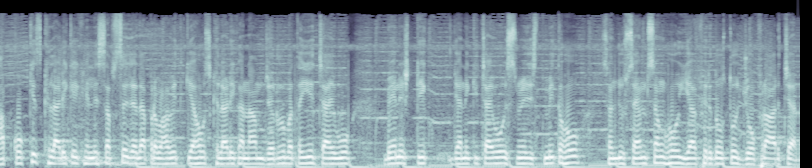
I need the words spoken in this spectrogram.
आपको किस खिलाड़ी के खेलने सबसे ज़्यादा प्रभावित किया हो, उस खिलाड़ी का नाम ज़रूर बताइए, चाहे वो बेन स्टिक, यानी कि चाहे वो इसमें स्मिथ हो, संजू सैमसंग हो, या फिर दोस्तों जोफ्रा आर्चर।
